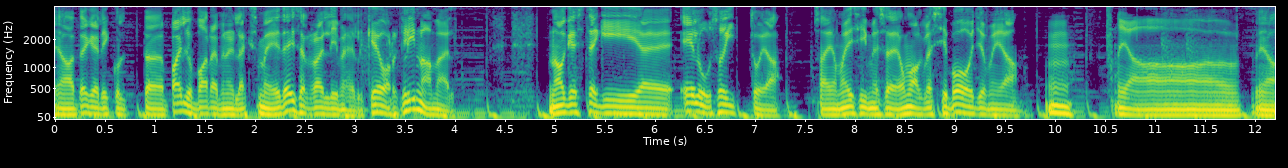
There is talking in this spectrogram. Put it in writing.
ja tegelikult äh, palju paremini läks meie teisel rallimehel Georg Linnamäel no kes tegi eh, elusõitu ja sai oma esimese oma klassi poodiumi ja mm., ja, ja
